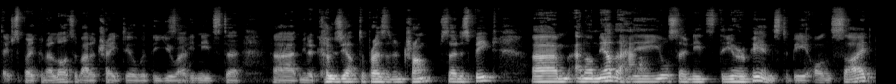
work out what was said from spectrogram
they've spoken a lot about a trade deal with the US. He needs to uh, you know cozy up to President Trump, so to speak. Um, and on the other hand, he also needs the Europeans to be on side,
